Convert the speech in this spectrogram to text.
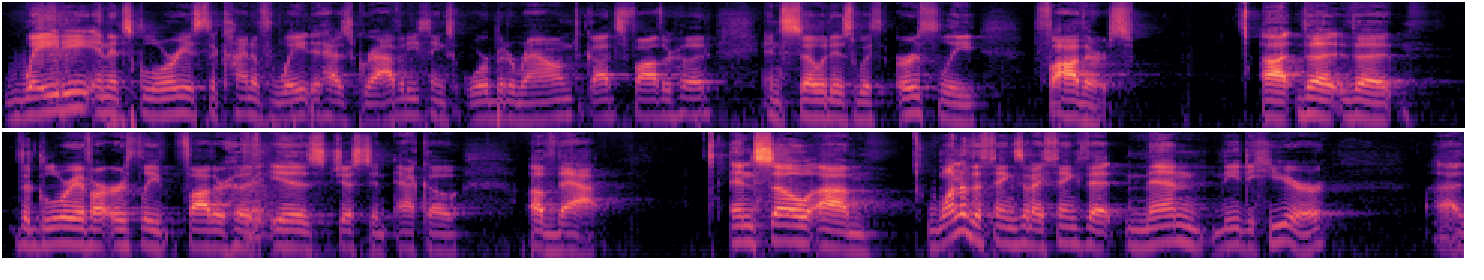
weighty in its glory. It's the kind of weight that has gravity. Things orbit around God's fatherhood. And so it is with earthly fathers. Uh, the, the, the glory of our earthly fatherhood is just an echo of that. And so, um, one of the things that I think that men need to hear, uh,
